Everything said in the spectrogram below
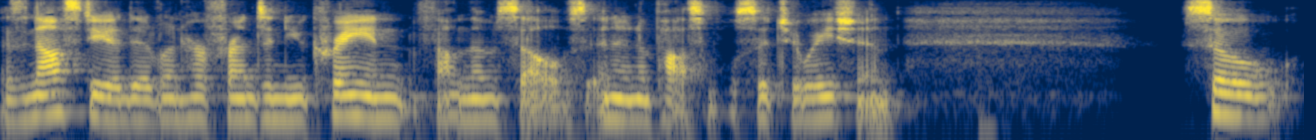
As Nastia did when her friends in Ukraine found themselves in an impossible situation. So,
